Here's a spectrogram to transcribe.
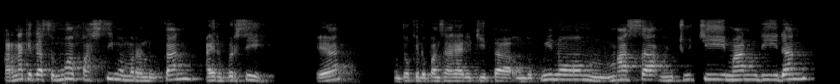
karena kita semua pasti memerlukan air bersih, ya, untuk kehidupan sehari-hari kita, untuk minum, masak, mencuci, mandi, dan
